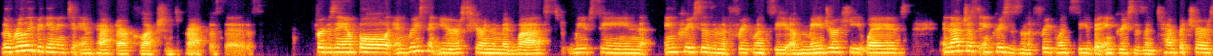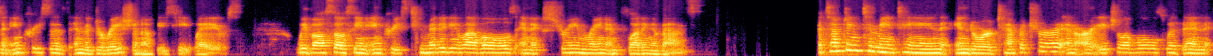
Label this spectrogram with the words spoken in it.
they're really beginning to impact our collections practices. For example, in recent years here in the Midwest, we've seen increases in the frequency of major heat waves and not just increases in the frequency, but increases in temperatures and increases in the duration of these heat waves. We've also seen increased humidity levels and extreme rain and flooding events. Attempting to maintain indoor temperature and RH levels within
